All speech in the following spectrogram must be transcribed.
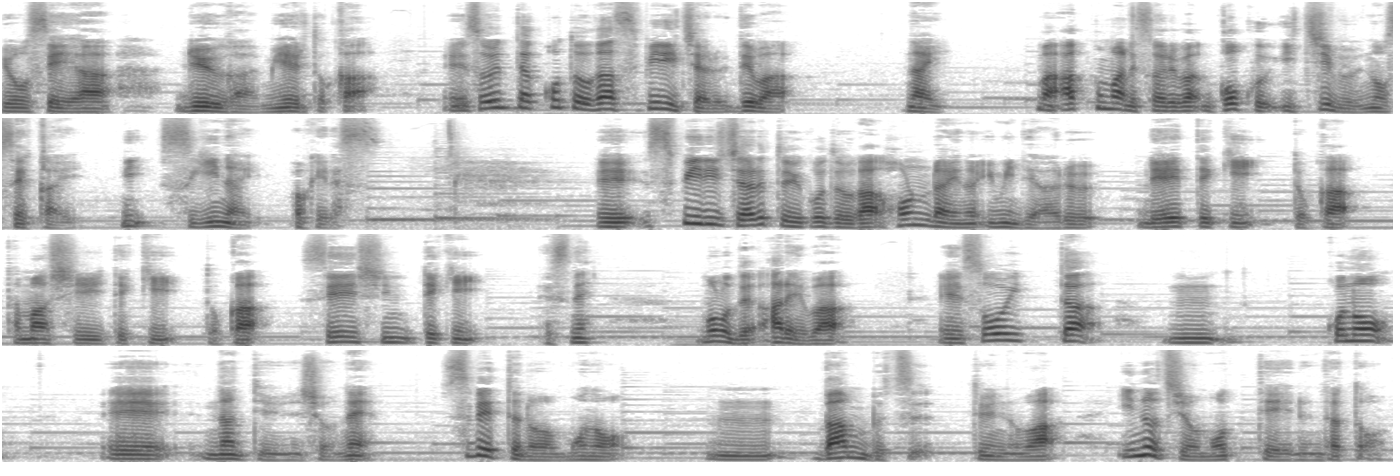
妖精や竜が見えるとか、えそういったことがスピリチュアルではない。まあ、あくまでそれはごく一部の世界に過ぎないわけです。えスピリチュアルということが本来の意味である霊的とか魂的とか精神的ですね、ものであれば、えそういった、うん、このえー、なんて言うんでしょうね。すべてのもの、うん、万物というのは命を持っているんだと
